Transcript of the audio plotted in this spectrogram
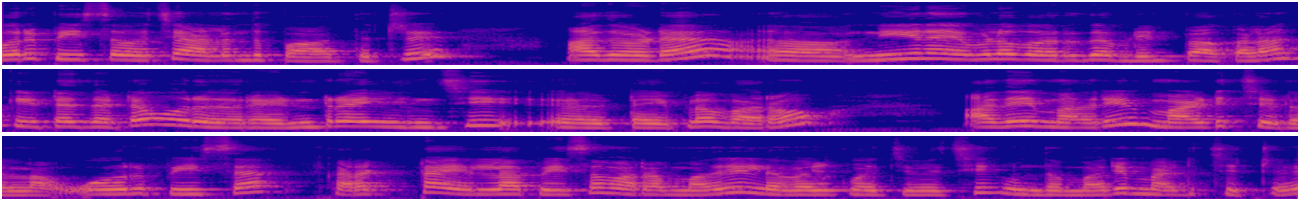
ஒரு பீஸை வச்சு அளந்து பார்த்துட்டு அதோட நீளம் எவ்வளோ வருது அப்படின்னு பார்க்கலாம். கிட்டத்தட்ட ஒரு ரெண்டரை இன்ச்சு டைப்பில் வரும். அதே மாதிரி மடிச்சிடலாம். ஒரு பீஸை கரெக்டாக எல்லா பீஸும் வர மாதிரி லெவலுக்கு வச்சு வச்சு இந்த மாதிரி மடிச்சிட்டு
